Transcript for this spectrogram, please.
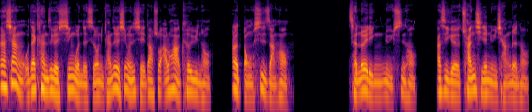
那像我在看这个新闻的时候，你看这个新闻是写到说，阿罗哈客运哦，它的董事长哦陈瑞玲女士哦，她是一个传奇的女强人哦，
